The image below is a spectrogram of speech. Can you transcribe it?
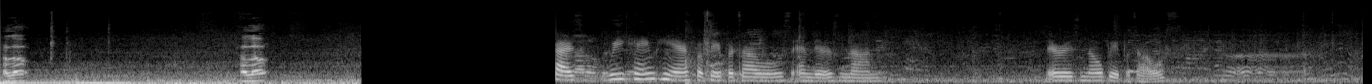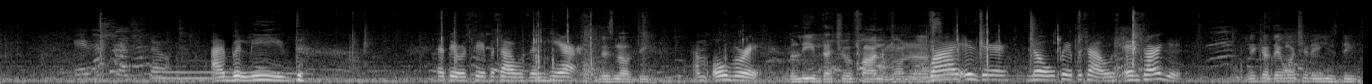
Hello? Hello? Guys, we came here for paper towels and there's none. There is no paper towels. It's just out. I believed that there was paper towels in here. There's no D. I'm over it. Believe that you'll find them on the Why is there no paper towels in Target? Because they want you to use these.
